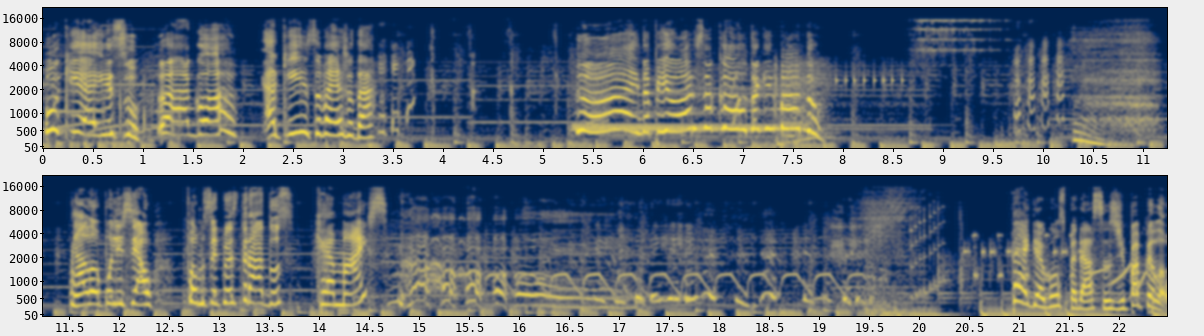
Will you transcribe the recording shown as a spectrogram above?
O que é isso? Água! Aqui, isso vai ajudar. Ah, ainda pior, socorro, tá queimando. Alô, policial, fomos sequestrados. Quer mais? Pegue alguns pedaços de papelão.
